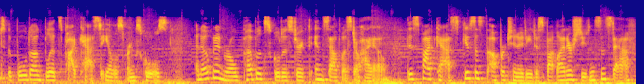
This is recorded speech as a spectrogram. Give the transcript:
to the Bulldog Blitz podcast at Yellow Spring Schools, an open enrolled public school district in Southwest Ohio. This podcast gives us the opportunity to spotlight our students and staff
